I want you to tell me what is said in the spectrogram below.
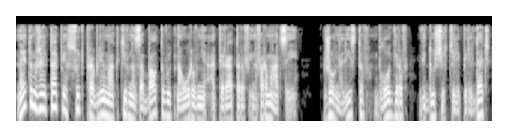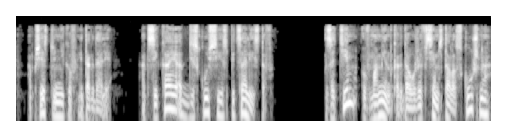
На этом же этапе суть проблемы активно забалтывают на уровне операторов информации, журналистов, блогеров, ведущих телепередач, общественников и так далее, отсекая от дискуссии специалистов. Затем, в момент, когда уже всем стало скучно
